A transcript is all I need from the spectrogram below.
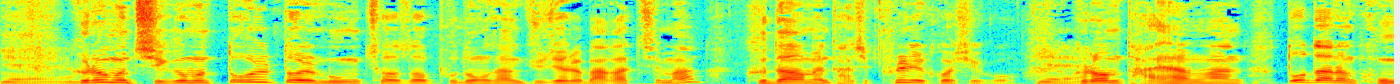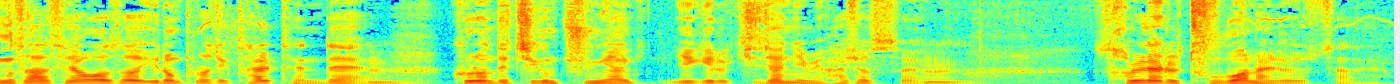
예. 그러면 지금은 똘똘 뭉쳐서 부동산 규제를 막았지만 그 다음엔 다시 풀릴 것이고, 예. 그럼 다양한 또 다른 공사 세워서 이런 프로젝트 할 텐데, 음. 그런데 지금 중요한 얘기를 기자님이 하셨어요. 음. 선례를 두 번 알려줬잖아요.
